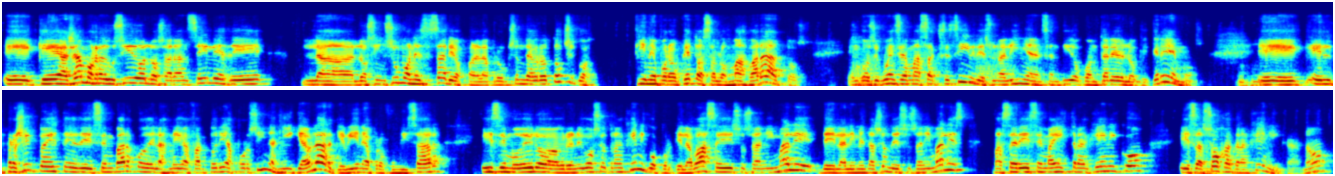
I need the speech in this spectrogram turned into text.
Eh, que hayamos reducido los aranceles de los insumos necesarios para la producción de agrotóxicos tiene por objeto hacerlos más baratos en consecuencia más accesible, es una línea en el sentido contrario de lo que queremos. Eh, el proyecto este de desembarco de las megafactorías porcinas, ni que hablar, que viene a profundizar ese modelo de agronegocio transgénico, porque la base de esos animales, de la alimentación de esos animales, va a ser ese maíz transgénico, esa soja transgénica, ¿no?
